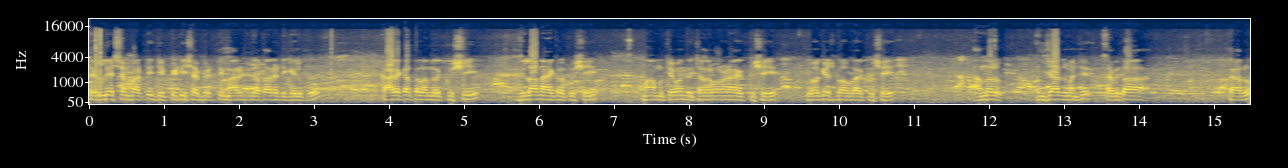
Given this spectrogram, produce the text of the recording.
తెలుగుదేశం పార్టీ జెడ్పీటీసీ అభ్యర్థి మారెడ్డి లతారెడ్డి గెలుపు కార్యకర్తలందరి కృషి జిల్లా నాయకుల కృషి మా ముఖ్యమంత్రి చంద్రబాబు నాయుడు కృషి లోకేష్ బాబు గారి కృషి అందరూ ఇన్ఛార్జ్ మంచి సబిత గారు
